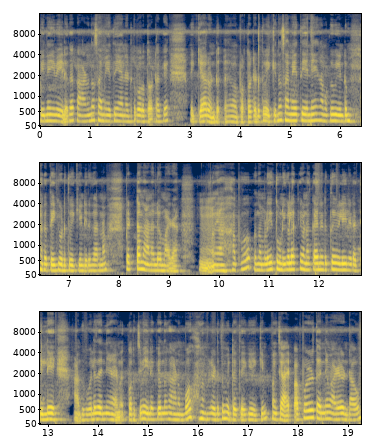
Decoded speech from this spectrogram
പിന്നെ ഈ വെയിലൊക്കെ കാണുന്ന സമയത്ത് ഞാനെടുത്ത് പുറത്തോട്ടൊക്കെ വയ്ക്കാറുണ്ട് പുറത്തോട്ടെടുത്ത് വയ്ക്കുന്ന സമയത്ത് തന്നെ നമുക്ക് വീണ്ടും അകത്തേക്ക് എടുത്ത് വെക്കേണ്ടി വരും. കാരണം പെട്ടെന്നാണല്ലോ മഴ. അപ്പോൾ നമ്മൾ ഈ തുണികളൊക്കെ ഉണക്കാനെടുത്ത് വെളിയിലിടത്തില്ലേ? അതുപോലെ തന്നെയാണ്. കുറച്ച് വെയിലൊക്കെ ഒന്ന് കാണുമ്പോൾ നമ്മളെടുത്ത് മുറ്റത്തേക്ക് വയ്ക്കും അപ്പോൾ തന്നെ മഴ ഉണ്ടാവും.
